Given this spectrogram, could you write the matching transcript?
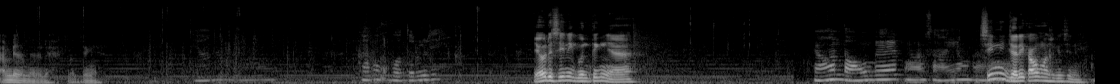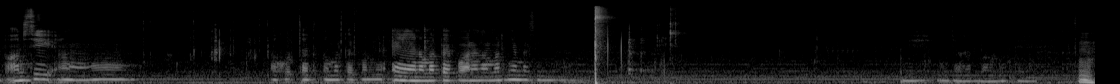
Ambil ambil udah guntingnya. Jangan. Kenapa aku foto dulu deh? Ya udah sini guntingnya. Jangan tahu beb, nggak sayang tahu. Sini jari kamu masukin sini. Apaan sih? Hmm. Aku catat nomor teleponnya. Eh, nomor teleponnya nomornya masih. Ih, jahat banget ya. Hmm.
